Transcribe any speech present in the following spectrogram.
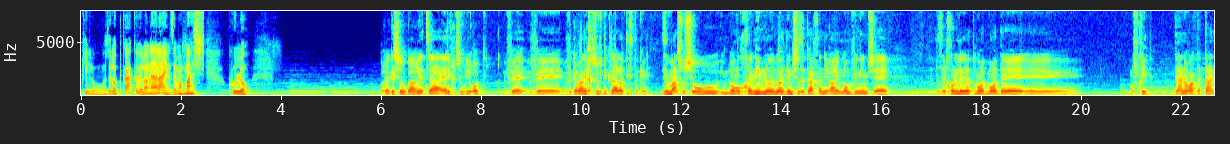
כאילו, זה לא פקק ולא נעליים, זה ממש כולו. ברגע שעובר יצא, היה לי חשוב לראות, ו- ו- וגם היה לי חשוב שדקלה לא תסתכל. זה משהו שהוא, אם לא מוכנים לו, אם לא יודעים שזה ככה נראה, אם לא מבינים ש... זה יכול להיות מאוד מאוד אה, אה, מפחיד. זה היה נורא קטן.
